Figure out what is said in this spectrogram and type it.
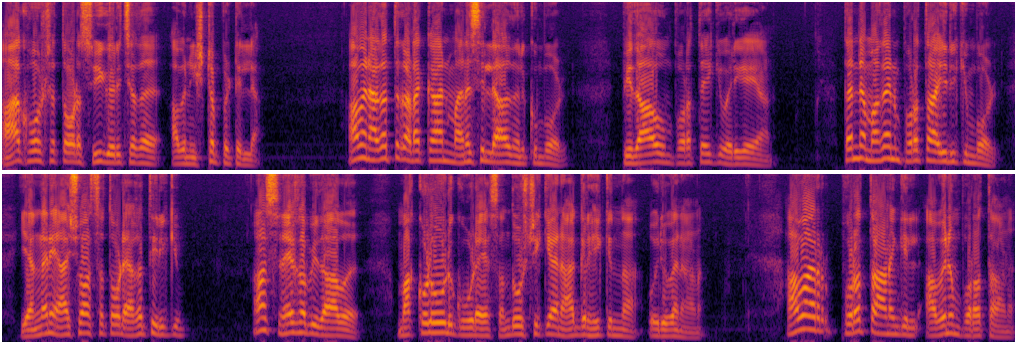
ആഘോഷത്തോടെ സ്വീകരിച്ചത് അവൻ ഇഷ്ടപ്പെട്ടില്ല. അവൻ അകത്ത് കടക്കാൻ മനസ്സില്ലാതെ നിൽക്കുമ്പോൾ പിതാവും പുറത്തേക്ക് വരികയാണ്. തന്റെ മകൻ പുറത്തായിരിക്കുമ്പോൾ എങ്ങനെ ആശ്വാസത്തോടെ അകത്തിരിക്കും? ആ സ്നേഹപിതാവ് മക്കളോടുകൂടെ സന്തോഷിക്കാൻ ആഗ്രഹിക്കുന്ന ഒരുവനാണ്. അവർ പുറത്താണെങ്കിൽ അവനും പുറത്താണ്.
